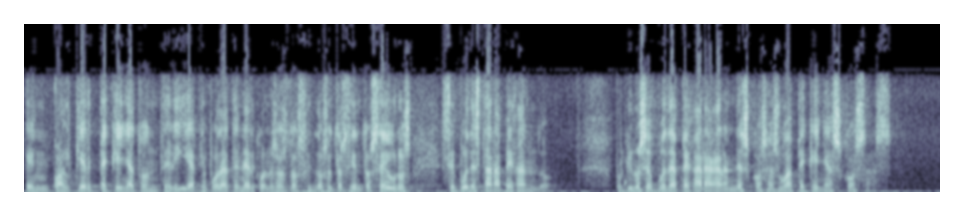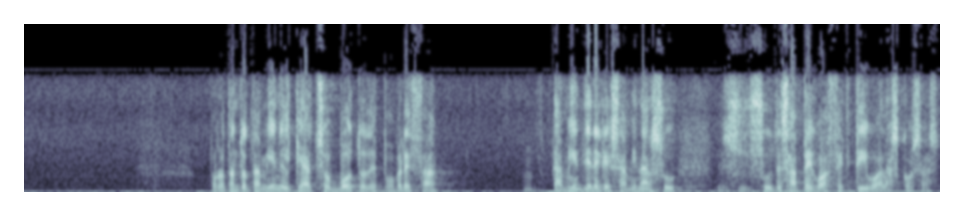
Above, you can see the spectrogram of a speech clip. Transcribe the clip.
en cualquier pequeña tontería que pueda tener con esos 200 o 300 euros, se puede estar apegando. Porque uno se puede apegar a grandes cosas o a pequeñas cosas. Por lo tanto, también el que ha hecho voto de pobreza, también tiene que examinar su, desapego afectivo a las cosas.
